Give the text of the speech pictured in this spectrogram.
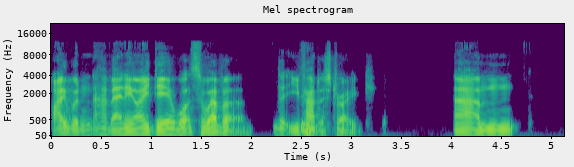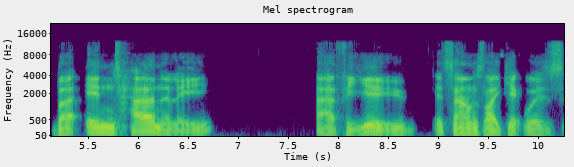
I wouldn't have any idea whatsoever that you've had a stroke. Um, but internally, uh, for you, it sounds like it was,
